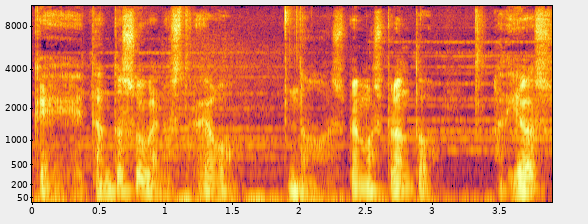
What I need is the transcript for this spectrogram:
que tanto sube nuestro ego. Nos vemos pronto. Adiós.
